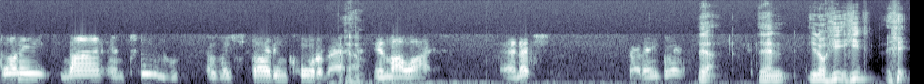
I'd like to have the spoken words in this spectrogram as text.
29 and two as a starting quarterback Yeah. in my life, and that's that ain't bad. Yeah, and you know he, he he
